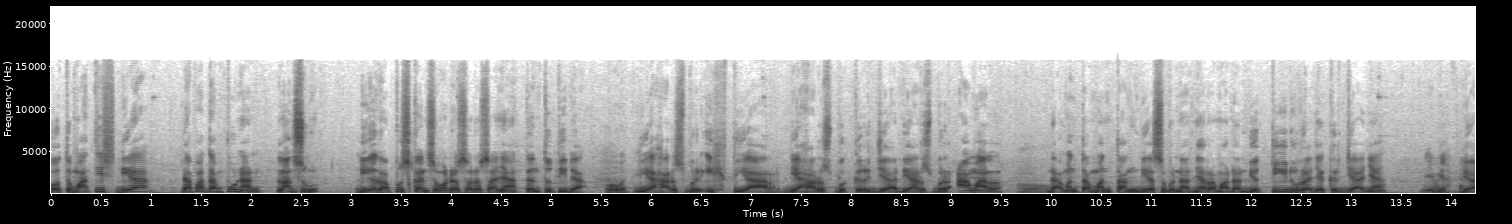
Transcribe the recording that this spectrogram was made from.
otomatis dia dapat ampunan? Langsung dia hapuskan semua dosa-dosanya? Tentu tidak. Oh, tidak. Dia harus berikhtiar, dia harus bekerja, dia harus beramal. Oh. Tidak mentang-mentang dia sebenarnya Ramadan dia tidur aja kerjanya. Dia bilang. Dia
